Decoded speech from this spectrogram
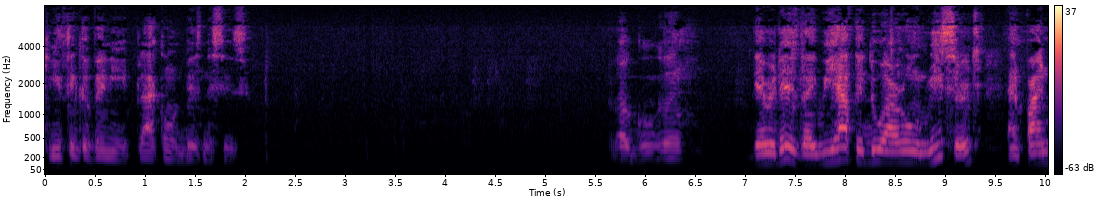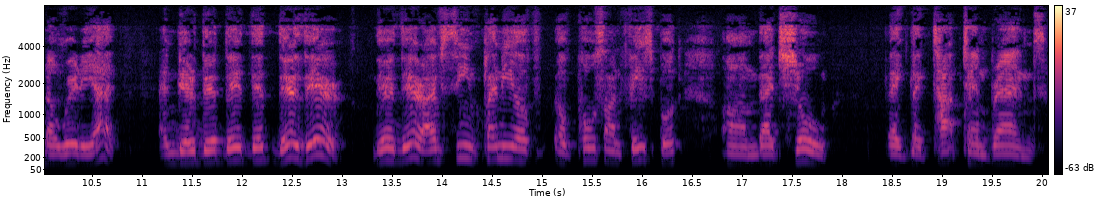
can you think of any black-owned businesses? Without Googling. There it is. Like we have to do our own research and find out where they at, and they're they're they're they're, they're there. They're there. I've seen plenty of, of posts on Facebook um, that show like like top ten brands.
